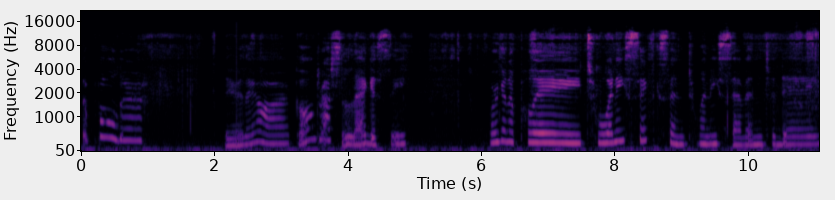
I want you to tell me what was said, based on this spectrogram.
the folder. There they are, Gold Rush Legacy. We're gonna play 26 and 27 today.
